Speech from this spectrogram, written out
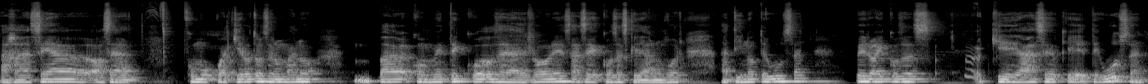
Ajá, sea, o sea, como cualquier otro ser humano va, comete o errores, hace cosas que a lo mejor a ti no te gustan, pero hay cosas que hace que te gustan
